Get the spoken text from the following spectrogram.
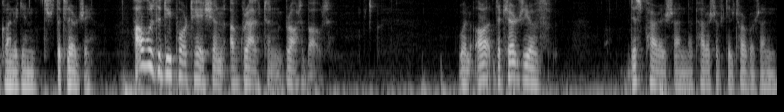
gone against the clergy. How was the deportation of Gralton brought about? Well, all, the clergy of this parish and the parish of Kilturbert and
